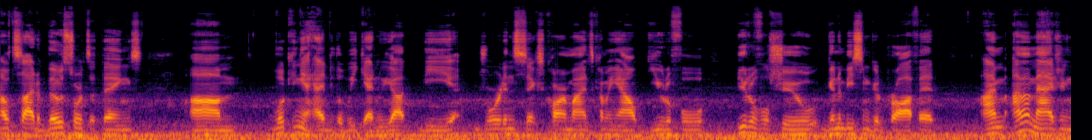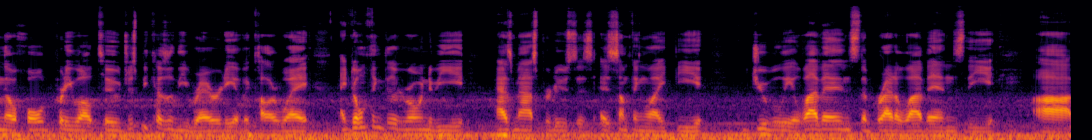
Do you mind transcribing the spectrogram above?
outside of those sorts of things, um, looking ahead to the weekend, we got the Jordan Six Carmines coming out. Beautiful, beautiful shoe. To be some good profit. I'm, I'm imagining they'll hold pretty well too, just because of the rarity of the colorway. I don't think they're going to be as mass produced as, as something like the Jubilee 11s, the Bred 11s, the uh,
